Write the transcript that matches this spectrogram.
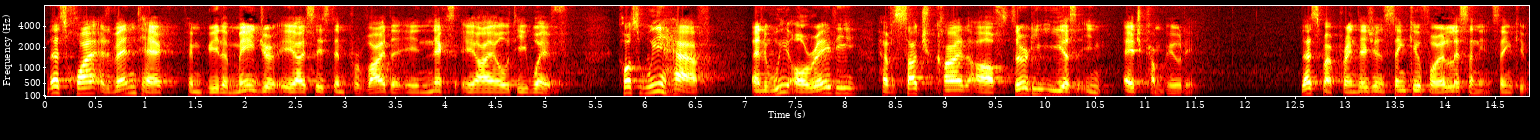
That's why Advantech can be the major AI system provider in next AIoT wave. Because we have, and we already have such kind of 30 years in edge computing. That's my presentation. Thank you for your listening. Thank you.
